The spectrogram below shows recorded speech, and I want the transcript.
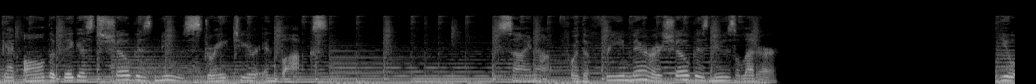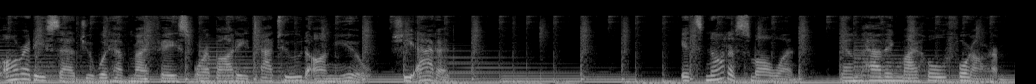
Get all the biggest showbiz news straight to your inbox. Sign up for the free Mirror Showbiz newsletter. You already said you would have my face or body tattooed on you, she added. It's not a small one, them having my whole forearm.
